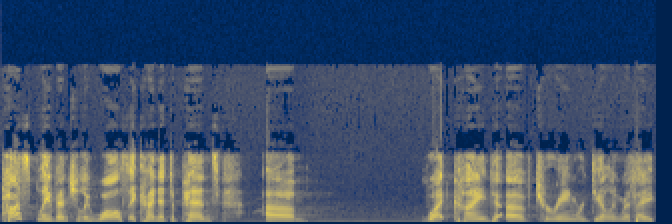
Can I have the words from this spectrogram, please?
possibly eventually walls. It kind of depends um, what kind of terrain we're dealing with. I,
